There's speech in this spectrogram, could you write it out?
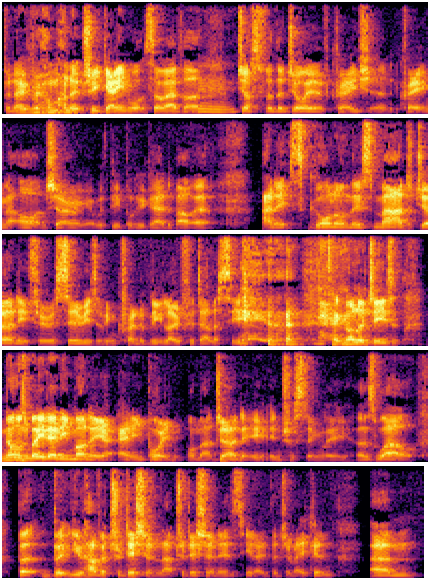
for no real monetary gain whatsoever, just for the joy of creation, creating that art and sharing it with people who cared about it. And it's gone on this mad journey through a series of incredibly low fidelity technologies. No one's made any money at any point on that journey, interestingly, as well. But but you have a tradition. That tradition is, you know, the Jamaican um,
